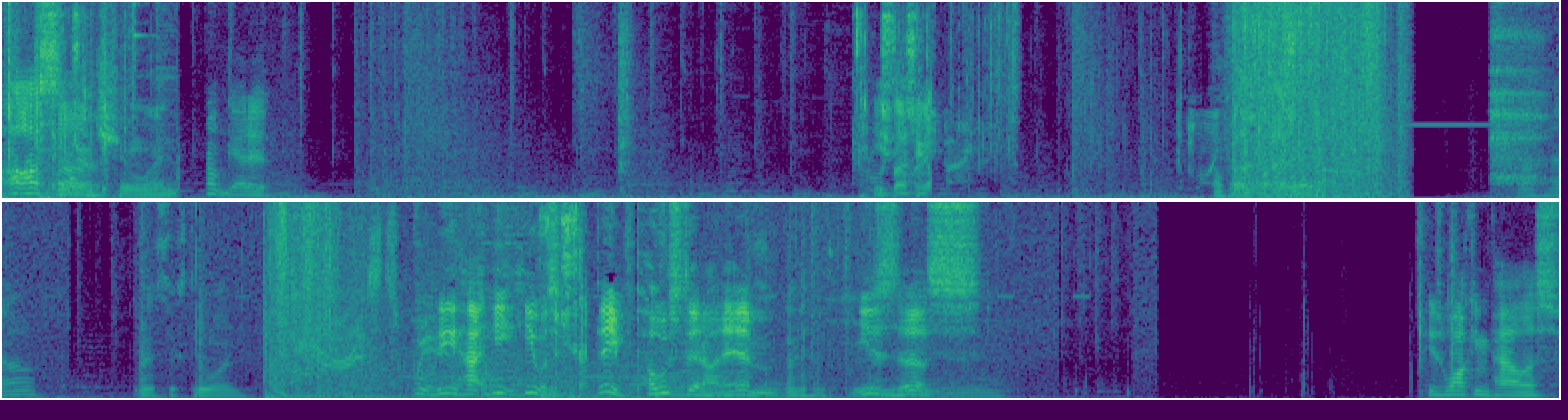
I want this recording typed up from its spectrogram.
Awesome. I He don't get it. He's flashing up. I'm flashing. I have 161. Ooh, he ha he he was they posted on him. Jesus. He's walking palace.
